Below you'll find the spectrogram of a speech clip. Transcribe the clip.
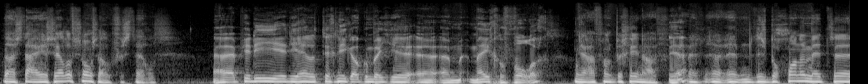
dan sta je zelf soms ook versteld. Eh, heb je die, die hele techniek ook een beetje eh, eh, meegevolgd? Ja, van het begin af. Ja? Eh, eh, Het is begonnen met eh,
